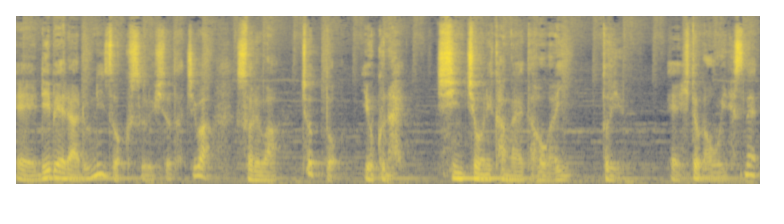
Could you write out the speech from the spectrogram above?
えリベラルに属する人たちはそれはちょっと良くない。慎重に考えた方がいいという人が多いですね。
